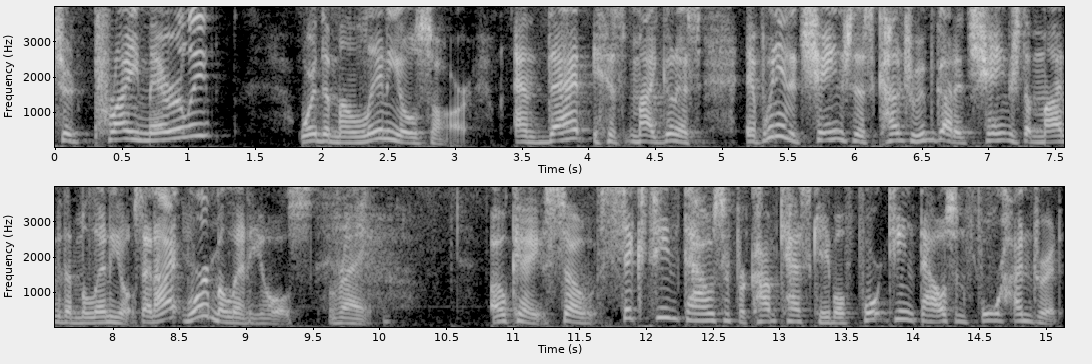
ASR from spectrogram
to primarily where the millennials are. And that is my goodness. If we need to change this country, we've got to change the mind of the millennials. And I we're millennials. Right. Okay, so sixteen thousand for Comcast cable, fourteen thousand four hundred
